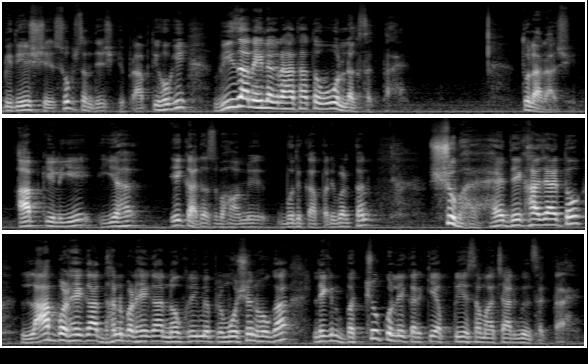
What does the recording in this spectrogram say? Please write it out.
विदेश से शुभ संदेश की प्राप्ति होगी। वीज़ा नहीं लग रहा था तो वो लग सकता है। तुला राशि आपके लिए यह एकादश भाव में बुध का परिवर्तन शुभ है, है देखा जाए तो लाभ बढ़ेगा धन बढ़ेगा नौकरी में प्रमोशन होगा लेकिन बच्चों को लेकर के अप्रिय समाचार मिल सकता है।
